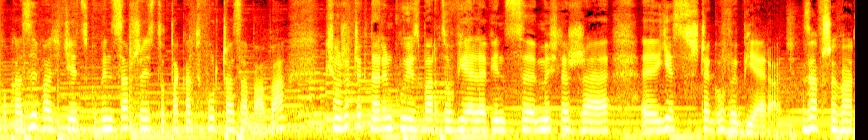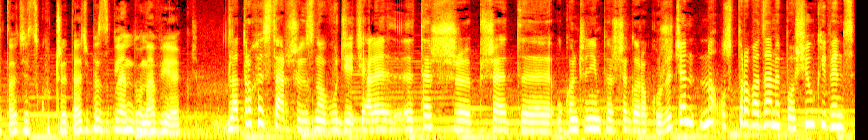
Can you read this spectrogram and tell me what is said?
pokazywać dziecku, więc zawsze jest to taka twórcza zabawa. Książeczek na rynku jest bardzo wiele, więc e, myślę, że jest z czego wybierać. Zawsze warto dziecku czytać, bez względu na wiek. Dla trochę starszych znowu dzieci, ale e, też e, przed e, ukończeniem pierwszego roku życia, no sprowadzamy posiłki, więc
